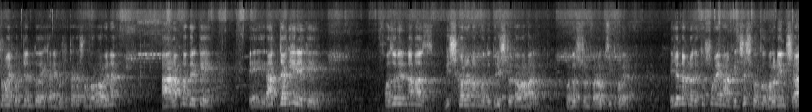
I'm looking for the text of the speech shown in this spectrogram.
সময় পর্যন্ত এখানে বসে থাকা সম্ভব হবে না। আর আপনাদেরকে এই রাত জাগিয়ে রেখে ফজরের নামাজ মিস করানোর মতো ধৃষ্টতাও আমার প্রদর্শন করা উচিত হবে না। এই জন্য আমরা যত সময় মাহফিল শেষ করব, বলুন, ইনশা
